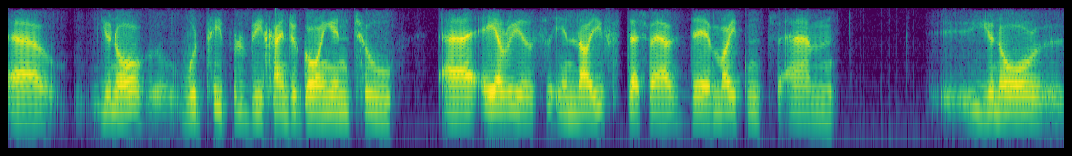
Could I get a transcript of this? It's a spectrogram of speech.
uh, you know, would people be kind of going into uh, areas in life that uh, they mightn't, um, you know,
